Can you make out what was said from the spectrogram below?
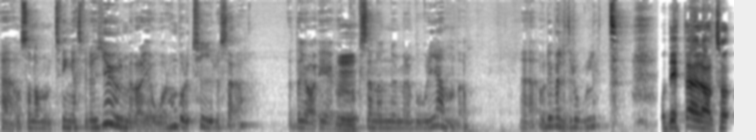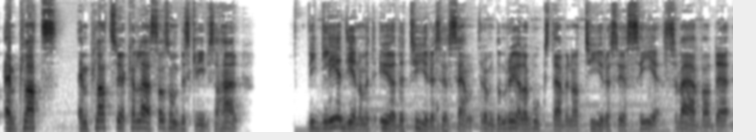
eh, och som de tvingas fira jul med varje år, hon bor i Tyresö. Där jag är mm. uppvuxen och numera bor igen då. Eh, och det är väldigt roligt. Och detta är alltså en plats, en plats, och jag kan läsa som beskrivs så här. Vi gled genom ett öde Tyresö centrum. De röda bokstäverna Tyresö C svävade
